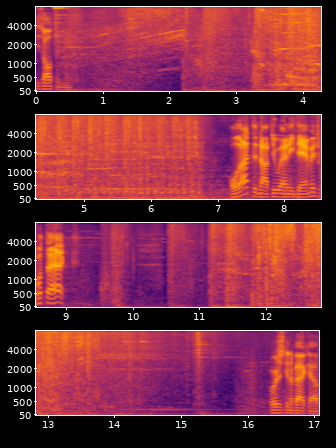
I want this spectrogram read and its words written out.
He's ulting me. Well, that did not do any damage. What the heck? We're just going to back out.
